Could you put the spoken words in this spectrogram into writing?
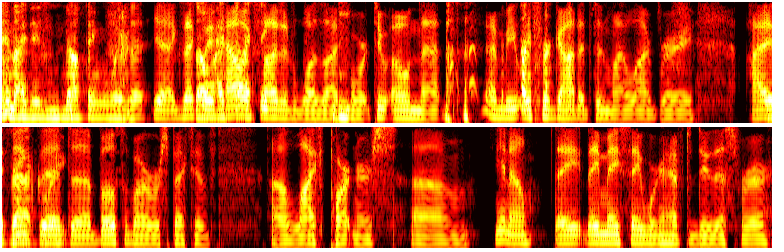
and I did nothing with it. Yeah, exactly. I- How I think- excited was I for to own that? I immediately forgot it's in my library. I Exactly. think that uh, both of our respective uh, life partners, um, you know, they they may say we're gonna have to do this for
